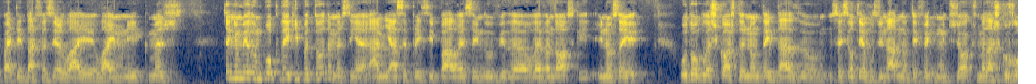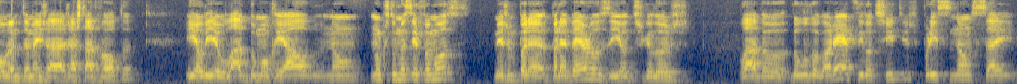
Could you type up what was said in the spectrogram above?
vai tentar fazer lá, lá em Munique, mas tenho medo um pouco da equipa toda, mas sim, a, a, ameaça principal é sem dúvida o Lewandowski, e não sei, o Douglas Costa não tem estado, não sei se ele teve lesionado, não tem feito muitos jogos, mas acho que o Roland também já, já está de volta, e ali o lado do Montreal não, não costuma ser famoso, mesmo para, para Barrows e outros jogadores lá do, do Ludo Goretz e de outros sítios, por isso não sei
